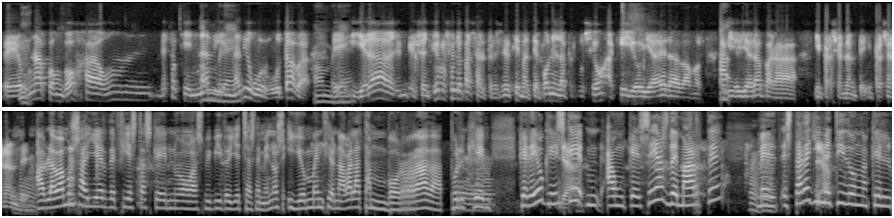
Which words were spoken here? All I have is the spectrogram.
eh, una congoja, un de eso que nadie Hombre. nadie gurgutaba. Eh, y era, el entierro suele pasar, pero encima te ponen la percusión, aquello ya era, vamos, Ah. aquello ya era para impresionante, impresionante. Hablábamos ayer de fiestas que no has vivido y echas de menos y yo mencionaba la tamborrada, porque Mm. creo que es Ya. que, mm, aunque seas de Marte, me- estar allí metido en aquel...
